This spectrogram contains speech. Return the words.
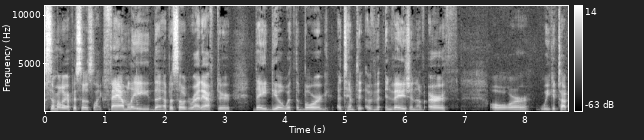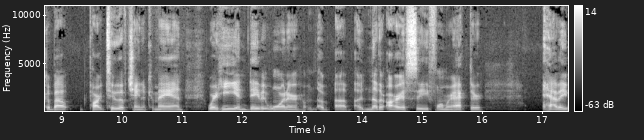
similar episodes like Family, the episode right after they deal with the Borg attempted invasion of Earth, or we could talk about part two of Chain of Command, where he and David Warner, another RSC former actor, have a,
